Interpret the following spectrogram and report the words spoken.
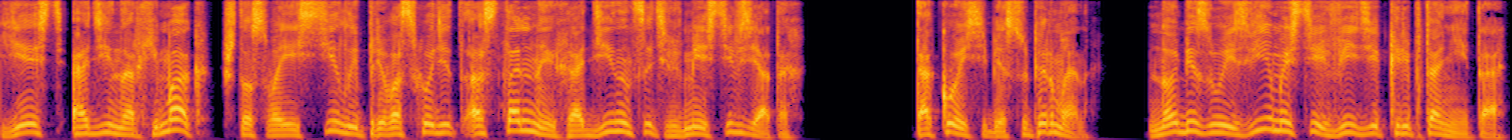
есть один архимаг, что своей силой превосходит остальных одиннадцать вместе взятых. Такой себе супермен, но без уязвимости в виде криптонита.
